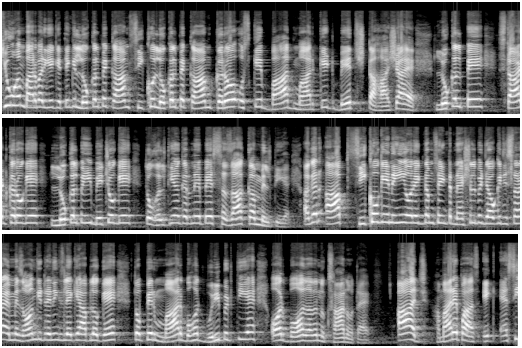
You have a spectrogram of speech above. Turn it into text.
क्यों हम बार बार ये कहते हैं कि लोकल पे काम सीखो, लोकल पे काम करो, उसके बाद मार्केट बेच तहाशा है। लोकल पे स्टार्ट करोगे, लोकल पे ही बेचोगे तो गलतियाँ करने पे सज़ा कम मिलती है। अगर आप सीखोगे नहीं और एकदम से इंटरनेशनल पे जाओगे, जिस तरह अमेजोन की ट्रेनिंग्स लेके आप लोग गए तो फिर मार बहुत बुरी पिटती है और बहुत ज़्यादा नुकसान होता है। आज हमारे पास एक ऐसी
